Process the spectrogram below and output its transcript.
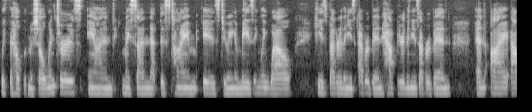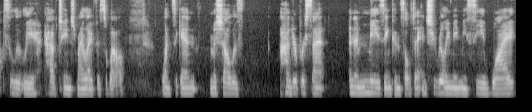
with the help of Michelle Winters and my son at this time is doing amazingly well. He's better than he's ever been, happier than he's ever been, and I absolutely have changed my life as well. Once again, Michelle was 100% an amazing consultant and she really made me see why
